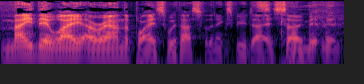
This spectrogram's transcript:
made their way around the place with us for the next few days. So Commitment.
